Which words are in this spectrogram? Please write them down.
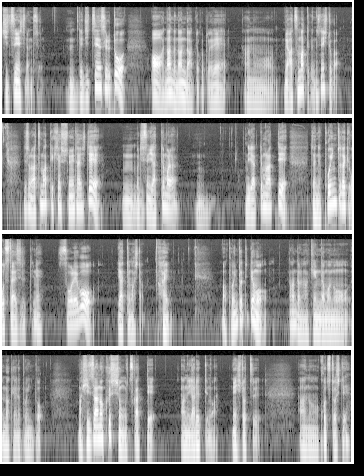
実演してたんですよ。うん、で、実演すると、ああ、なんだなんだってことで、あのね、集まってくるんですね、人が。で、その集まってきた人に対して、うん、まあ、実際にやってもらう。うん。で、やってもらって、じゃあね、ポイントだけお伝えするっていうね、それをやってました。はい。まあ、ポイントって言っても、なんだろうな、けん玉のうまくやるポイント。まあ、膝のクッションを使って、あの、やるっていうのは、ね、一つ、あの、コツとして、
